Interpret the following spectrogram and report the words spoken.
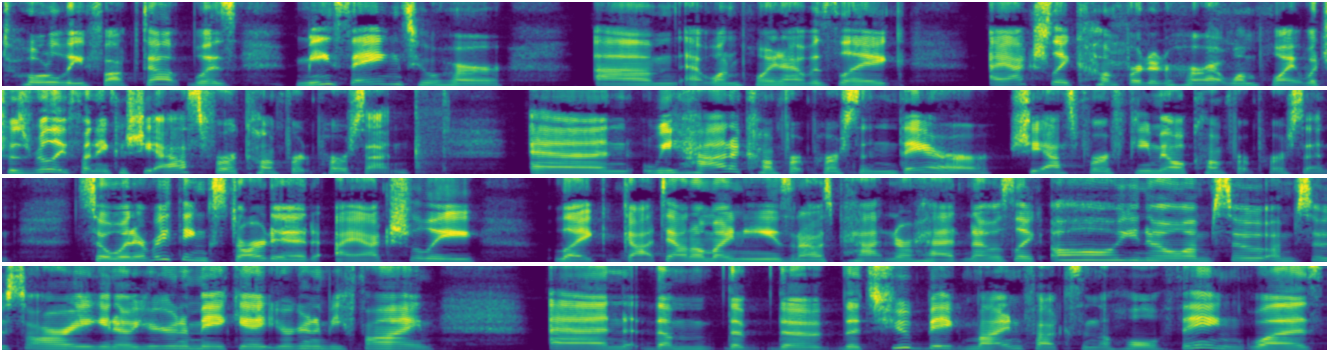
totally fucked up was me saying to her um, at one point, I was like, I actually comforted her at one point, which was really funny because she asked for a comfort person. And we had a comfort person there. She asked for a female comfort person. So when everything started, I actually like got down on my knees and I was patting her head and I was like, "Oh, you know, I'm so I'm so sorry. You know, you're going to make it. You're going to be fine." And the, the the the two big mind fucks in the whole thing was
